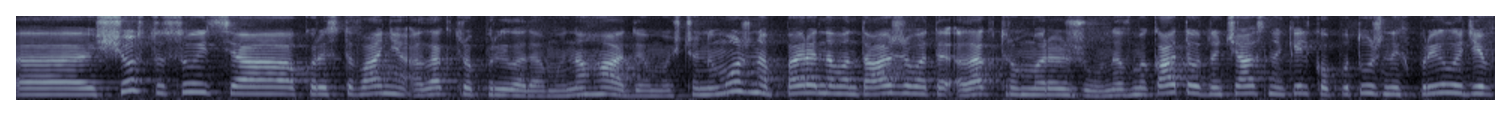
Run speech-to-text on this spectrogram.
Е, Що стосується користування електроприладами, нагадуємо, що не можна перенавантажувати електромережу, не вмикати одночасно кілька потужних приладів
